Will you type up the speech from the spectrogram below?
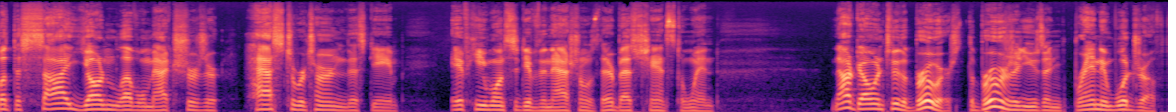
but the Cy Young level Matt Scherzer has to return in this game if he wants to give the Nationals their best chance to win. Now going to the Brewers. The Brewers are using Brandon Woodruff.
